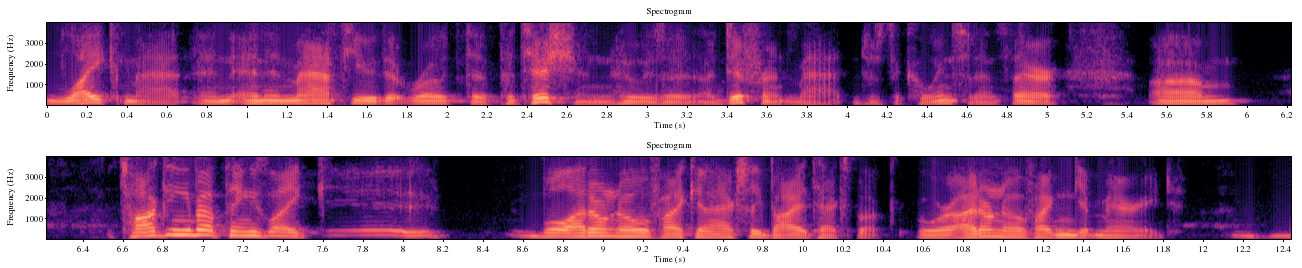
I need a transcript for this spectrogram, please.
like Matt and and then Matthew that wrote the petition, who is a, a different Matt, just a coincidence there, um, talking about things like, uh, well, I don't know if I can actually buy a textbook, or I don't know if I can get married. Mm-hmm.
